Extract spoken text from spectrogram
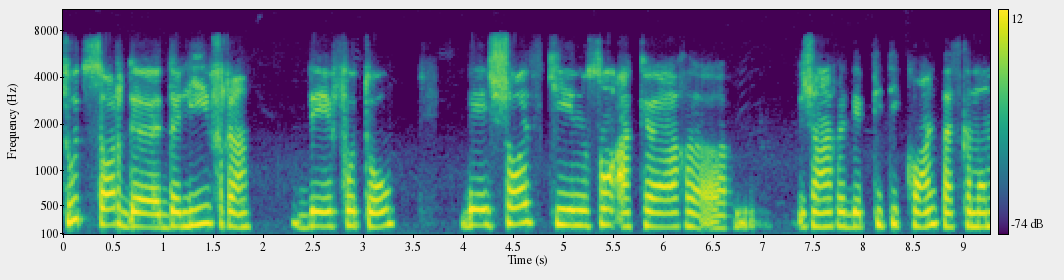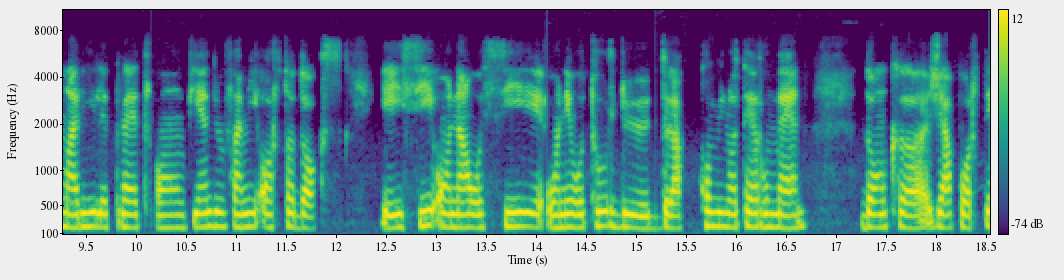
toutes sortes de, livres, des photos, des choses qui nous sont à cœur, euh, genre des petites icônes, parce que mon mari, est prêtre, on vient d'une famille orthodoxe. Et ici, on a aussi, on est autour de la communauté roumaine. Donc, euh, j'ai apporté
